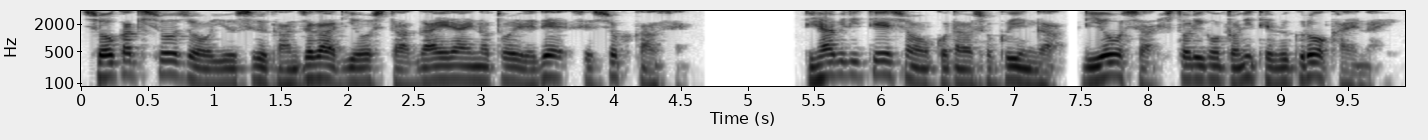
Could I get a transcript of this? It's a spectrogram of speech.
消化器症状を有する患者が利用した外来のトイレで接触感染。リハビリテーションを行う職員が利用者1人ごとに手袋を変えない。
